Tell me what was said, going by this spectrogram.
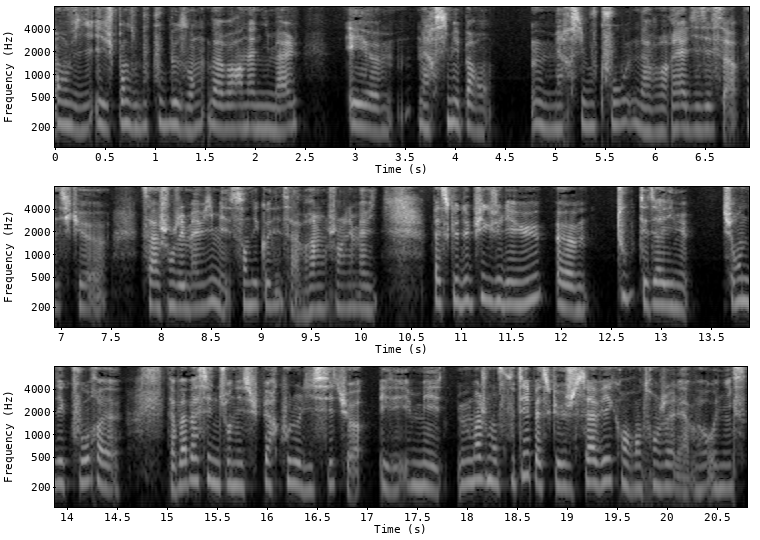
envie et je pense beaucoup besoin d'avoir un animal. Et euh, merci mes parents. Merci beaucoup d'avoir réalisé ça parce que ça a changé ma vie, mais sans déconner, ça a vraiment changé ma vie. Parce que depuis que je l'ai eu, euh, tout était allé mieux. Tu rentres des cours, euh, t'as pas passé une journée super cool au lycée, tu vois. Et, mais moi, je m'en foutais parce que je savais qu'en rentrant, j'allais avoir Onyx.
